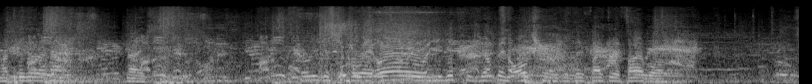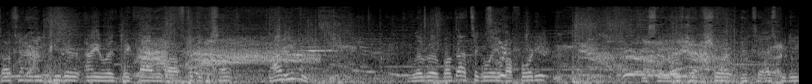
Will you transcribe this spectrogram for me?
On Peter right now. Nice. Hadouken! Hadouken! Just chip away. Oh, and he gets to jump in ultra with Big Five to a fireball. So that's gonna be Peter, I mean with Big Five about 50%. Not even. Little bit above that, took away about 40. Just a little jump short into SPD.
